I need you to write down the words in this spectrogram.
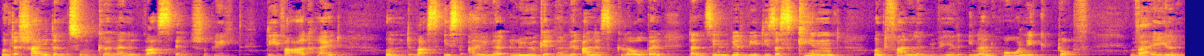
unterscheiden zu können, was entspricht die Wahrheit und was ist eine Lüge. Wenn wir alles glauben, dann sind wir wie dieses Kind und fallen wir in einen Honigtopf weil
